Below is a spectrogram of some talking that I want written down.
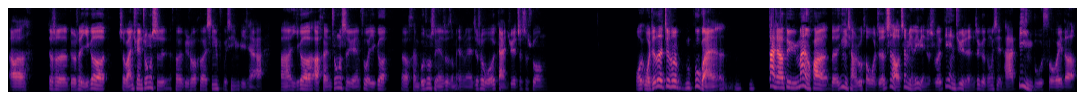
呃，就是比如说一个是完全忠实和比如说和新福星比起来啊，一个啊很忠实原作一个。呃，很不忠实原著怎么样怎么样？就是我感觉，就是说，我我觉得就是不管大家对于漫画的印象如何，我觉得至少证明了一点，就是说《电锯人》这个东西它并不所谓的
